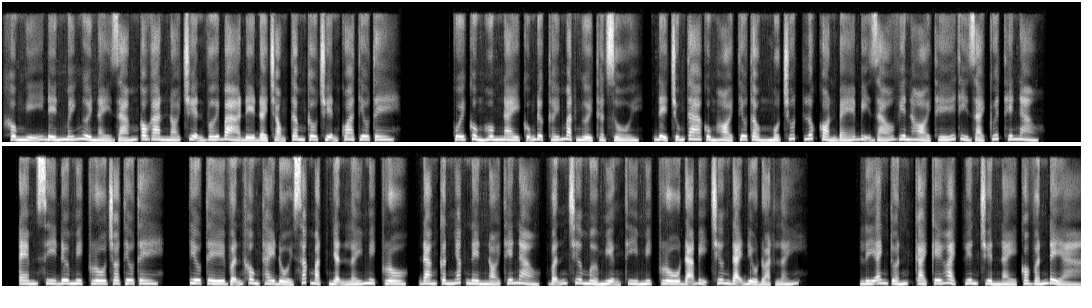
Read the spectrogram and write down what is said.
Không nghĩ đến mấy người này dám có gan nói chuyện với bà để đẩy trọng tâm câu chuyện qua tiêu tê. Cuối cùng hôm nay cũng được thấy mặt người thật rồi, để chúng ta cùng hỏi tiêu tổng một chút lúc còn bé bị giáo viên hỏi thế thì giải quyết thế nào. MC đưa micro cho tiêu tê. Tiêu tê vẫn không thay đổi sắc mặt nhận lấy micro, đang cân nhắc nên nói thế nào, vẫn chưa mở miệng thì micro đã bị Trương Đại Điều đoạt lấy. Lý Anh Tuấn, cái kế hoạch tuyên truyền này có vấn đề à?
